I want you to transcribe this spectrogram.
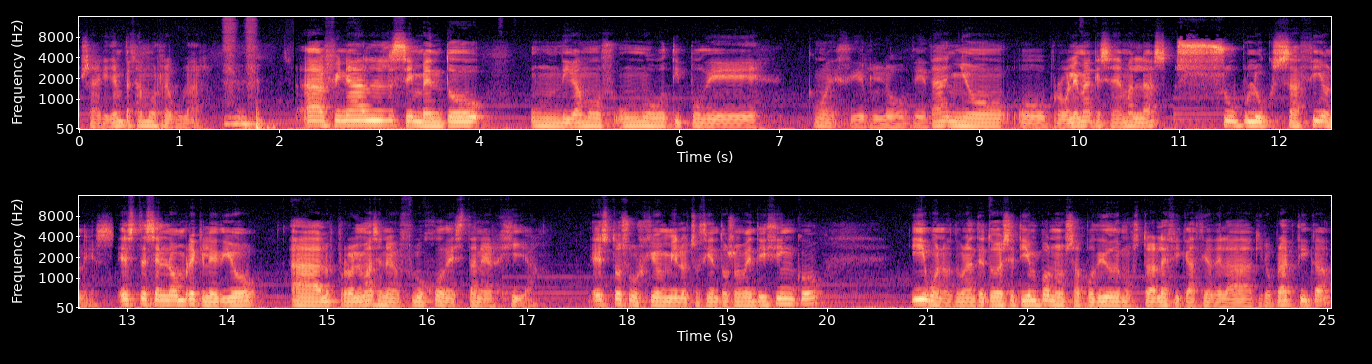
O sea que ya empezamos regular. Al final se inventó un, digamos, un nuevo tipo de ¿cómo decirlo?, de daño o problema que se llaman las subluxaciones. Este es el nombre que le dio a los problemas en el flujo de esta energía. Esto surgió en 1895 y bueno, durante todo ese tiempo no se ha podido demostrar la eficacia de la quiropráctica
